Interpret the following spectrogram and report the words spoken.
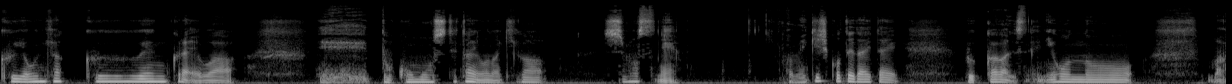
400円くらいは、えー、どこもしてたような気がしますね。まメキシコって大体、物価がですね、日本の、まあ、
